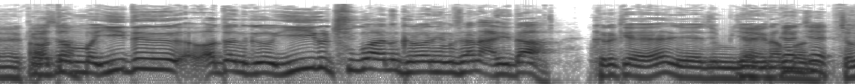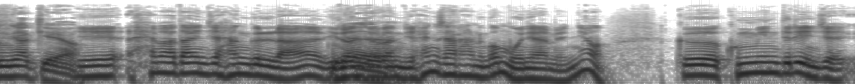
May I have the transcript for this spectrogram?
예. 어떤 뭐 이득, 어떤 그 이익을 추구하는 그런 행사는 아니다. 그렇게 예, 좀 이야기를 그러니까 한번 이제 정리할게요. 예, 해마다 이제 한글날 이런저런 이제 행사를 하는 건 뭐냐면요. 그 국민들이 이제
